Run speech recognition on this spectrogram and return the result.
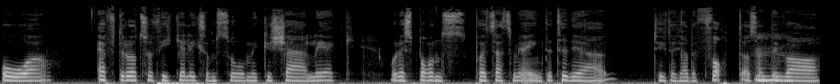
Och efteråt så fick jag liksom så mycket kärlek och respons på ett sätt som jag inte tidigare tyckte att jag hade fått. Alltså att det Mhm. var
